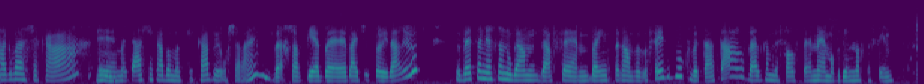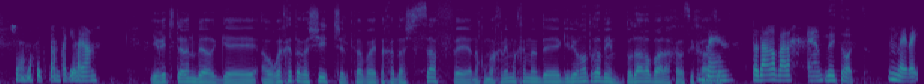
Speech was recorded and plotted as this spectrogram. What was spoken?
רק בהשקה, mm. אה, הייתה השקה במזקקה בירושלים, ועכשיו תהיה בבית של סולידריות. ובעצם יש לנו גם דף באינסטגרם ובפייסבוק ואת האתר, ואז גם נפרסם מוקדים נוספים שנפיץ בהם את הגיליון. עירית שטרנברג, אה, העורכת הראשית של כתב העת החדש סף, אה, אנחנו מאחלים לכם עוד אה, גיליונות רבים. תודה רבה לך על השיחה הזאת. תודה רבה לכם. להתראות. ביי ביי.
